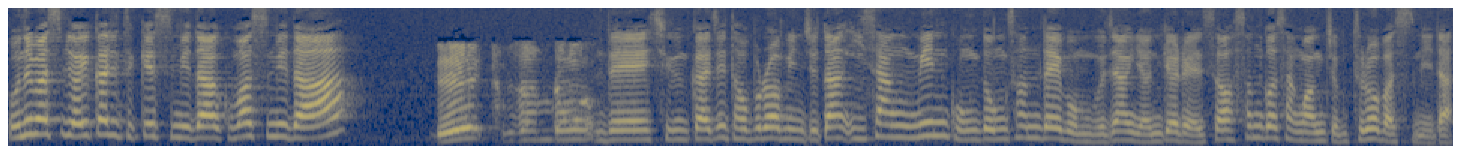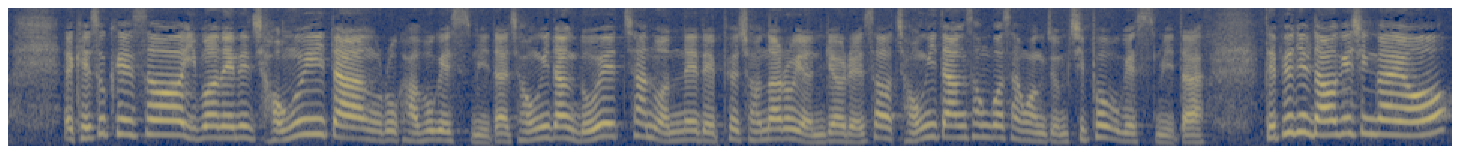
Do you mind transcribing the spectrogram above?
오늘 말씀 여기까지 듣겠습니다. 고맙습니다. 네, 감사합니다. 네, 지금까지 더불어민주당 이상민 공동선대본부장 연결해서 선거 상황 좀 들어봤습니다. 계속해서 이번에는 정의당으로 가보겠습니다. 정의당 노회찬 원내대표 전화로 연결해서 정의당 선거 상황 좀 짚어보겠습니다. 대표님 나와 계신가요?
